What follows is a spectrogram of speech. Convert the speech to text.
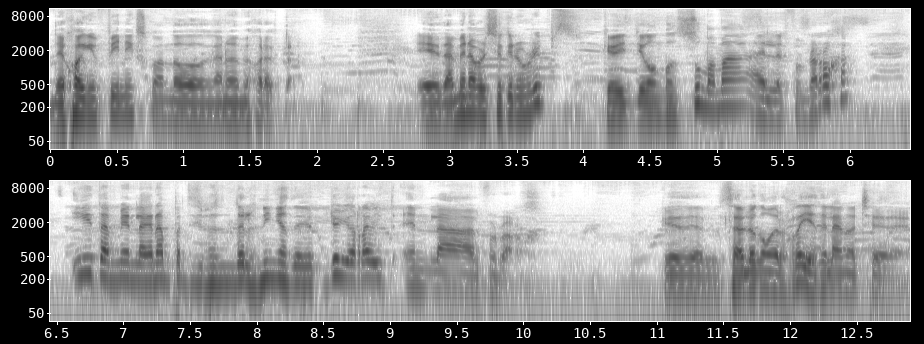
de Joaquin Phoenix cuando ganó el mejor actor. Eh, también apareció Keanu Reeves, que llegó con su mamá en la alfombra roja. Y también la gran participación de los niños de Jojo Rabbit en la alfombra roja. Que se habló como de los reyes de la noche. de-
